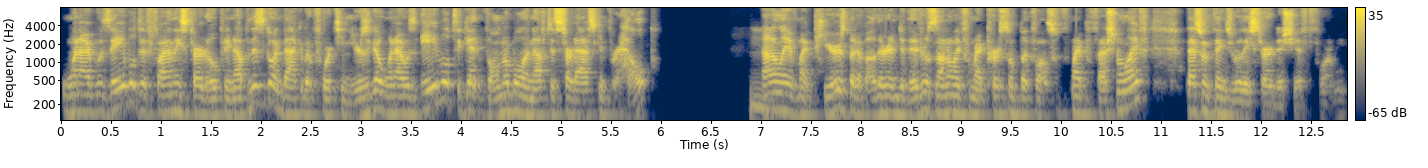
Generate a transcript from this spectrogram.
when I was able to finally start opening up, and this is going back about 14 years ago, when I was able to get vulnerable enough to start asking for help, mm. not only of my peers, but of other individuals, not only for my personal, but also for my professional life, that's when things really started to shift for me.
